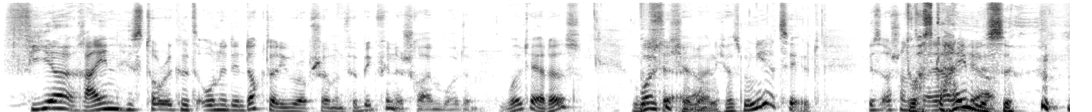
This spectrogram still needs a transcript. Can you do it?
vier Reihen Historicals ohne den Doktor, die Rob Sherman für Big Finish schreiben wollte. wollte er das? Wollte Wusste ich ja er, gar nicht. Hast mir nie erzählt. Ist auch schon Du hast Geheimnisse.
